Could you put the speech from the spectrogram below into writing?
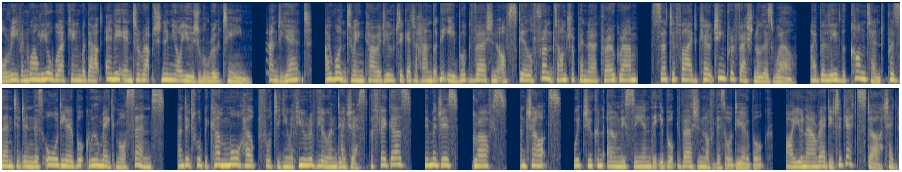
or even while you're working without any interruption in your usual routine. And yet, I want to encourage you to get a hand at the ebook version of Skillfront Entrepreneur Program, Certified Coaching Professional as well. I believe the content presented in this audiobook will make more sense, and it will become more helpful to you if you review and digest the figures, images, graphs, and charts, which you can only see in the ebook version of this audiobook. Are you now ready to get started?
